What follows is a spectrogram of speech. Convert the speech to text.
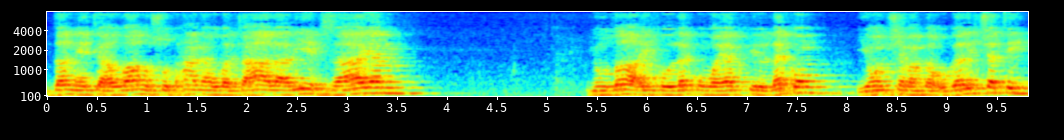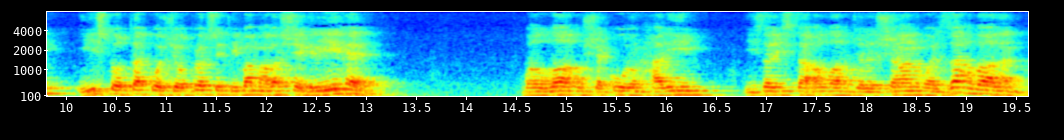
danete Allahu subhanahu wa ta'ala lijep zajam yudaifu lekum wa yakfir lekum i on će vam ga uveličati i isto tako će oprostiti vama vaše grijehe Wallahu šakurun halim i zaista Allah Đelešanu je zahvalan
